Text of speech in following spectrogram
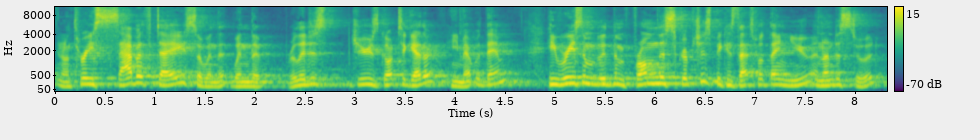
and on three Sabbath days, so when the, when the religious Jews got together, he met with them. He reasoned with them from the scriptures because that's what they knew and understood,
